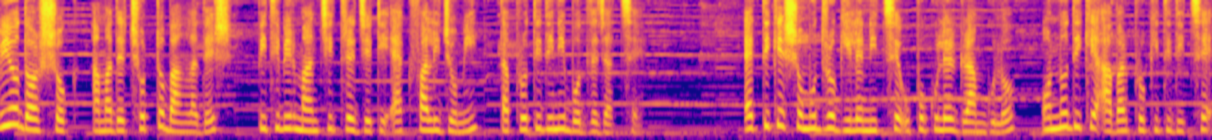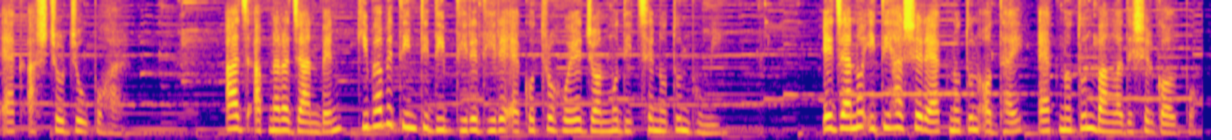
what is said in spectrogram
প্রিয় দর্শক, আমাদের ছোট্ট বাংলাদেশ, পৃথিবীর মানচিত্রে যেটি এক ফালি জমি, তা প্রতিদিনই বদলে যাচ্ছে। একদিকে সমুদ্র গিলে নিচ্ছে উপকূলের গ্রামগুলো, অন্যদিকে আবার প্রকৃতি দিচ্ছে এক আশ্চর্য উপহার। আজ আপনারা জানবেন, কীভাবে তিনটি দ্বীপ ধীরে ধীরে একত্র হয়ে জন্ম দিচ্ছে নতুন ভূমি। এ যেন ইতিহাসের এক নতুন অধ্যায়, এক নতুন বাংলাদেশের গল্প।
